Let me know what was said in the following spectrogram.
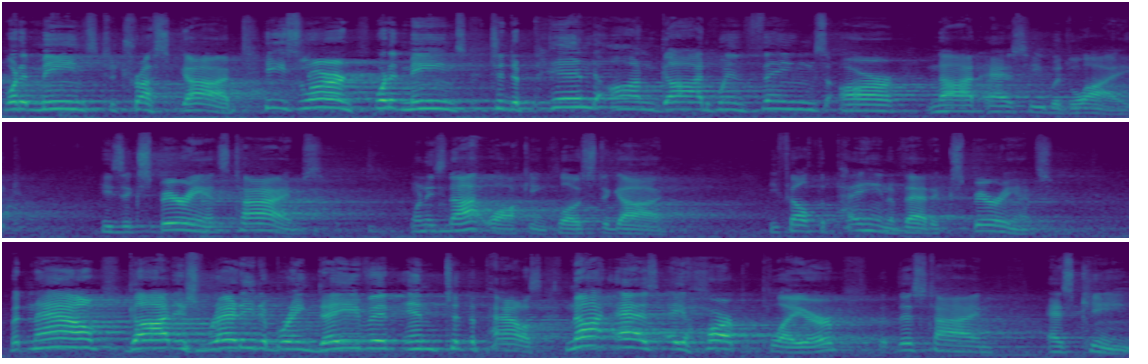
what it means to trust God. He's learned what it means to depend on God when things are not as he would like. He's experienced times when he's not walking close to God. He felt the pain of that experience. But now God is ready to bring David into the palace, not as a harp player, but this time as king.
